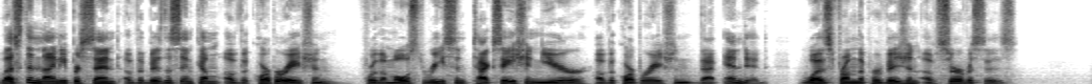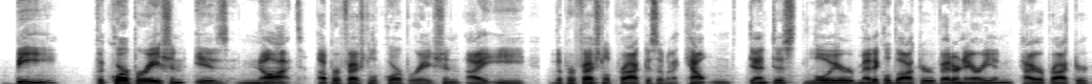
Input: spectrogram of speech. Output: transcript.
Less than 90% of the business income of the corporation for the most recent taxation year of the corporation that ended was from the provision of services. B. The corporation is not a professional corporation, i.e., the professional practice of an accountant, dentist, lawyer, medical doctor, veterinarian, chiropractor.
